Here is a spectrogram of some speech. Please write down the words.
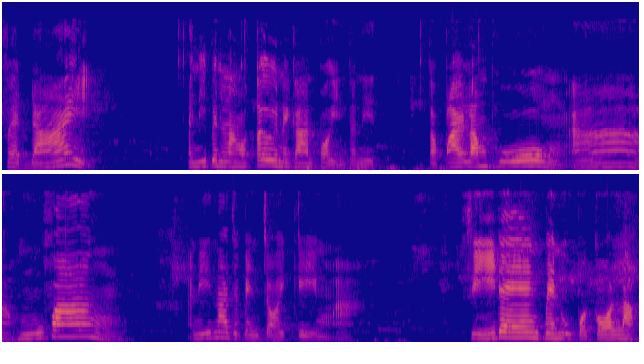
แฟลชไดรฟ์อันนี้เป็นเราเตอร์ในการปล่อยอินเทอร์เน็ต ต่อไปลำโพง อ่า หูฟัง อันนี้น่าจะเป็นจอยเกม อะ สีแดงเป็นอุปกรณ์หลัก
